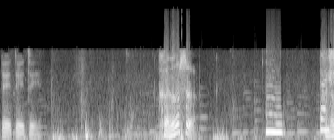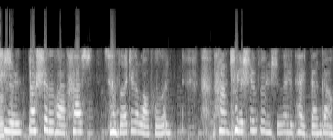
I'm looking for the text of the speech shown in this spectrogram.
对对对，可能是，嗯，但是是要是的话，他选选择这个老头的，他这个身份实在是太尴尬，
